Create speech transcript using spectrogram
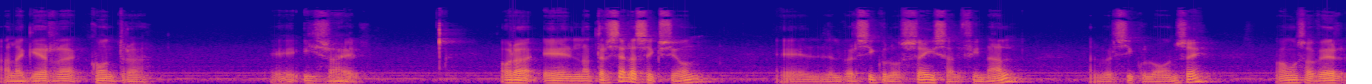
a la guerra contra eh, Israel. Ahora, en la tercera sección, del versículo 6 al final, al versículo 11, vamos a ver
